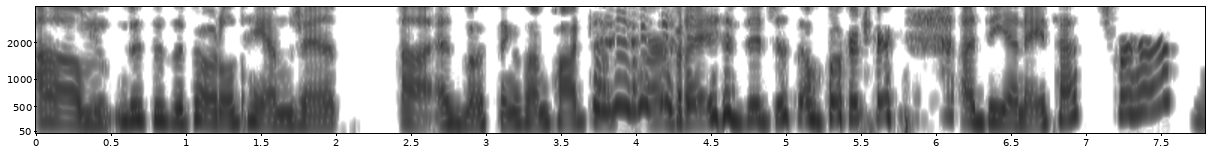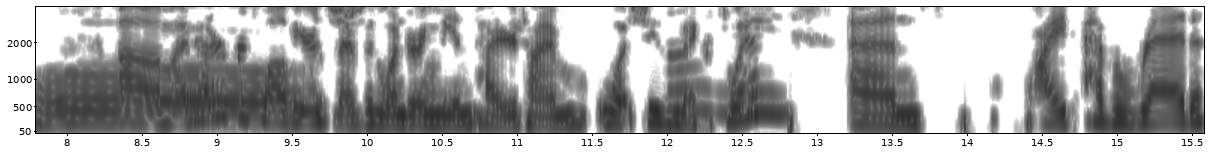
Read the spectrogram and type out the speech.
Um, this is a total tangent. Uh, as most things on podcasts are, but I did just order a DNA test for her. Um, I've had her for 12 years and I've been wondering the entire time what she's mixed with. And I have read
